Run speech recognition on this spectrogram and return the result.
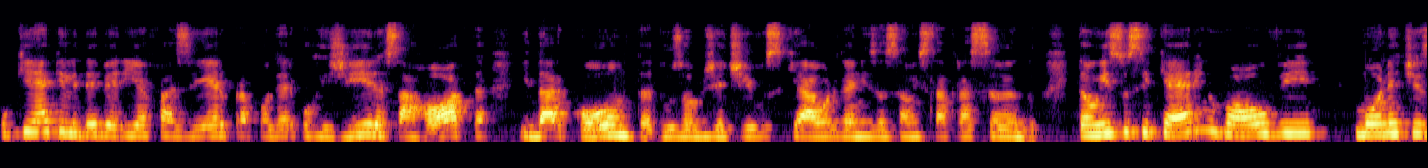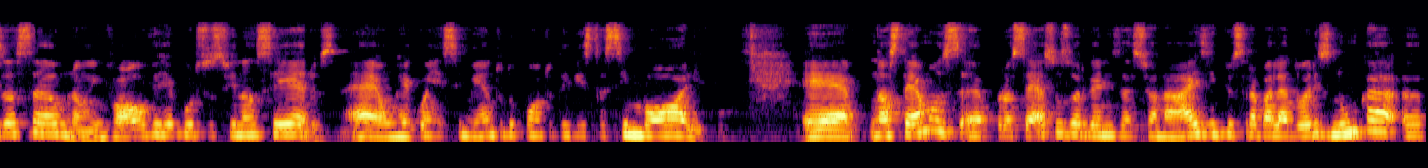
o que é que ele deveria fazer para poder corrigir essa rota e dar conta dos objetivos que a organização está traçando. Então, isso sequer envolve monetização, não envolve recursos financeiros, né? é um reconhecimento do ponto de vista simbólico. É, nós temos é, processos organizacionais em que os trabalhadores nunca é,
